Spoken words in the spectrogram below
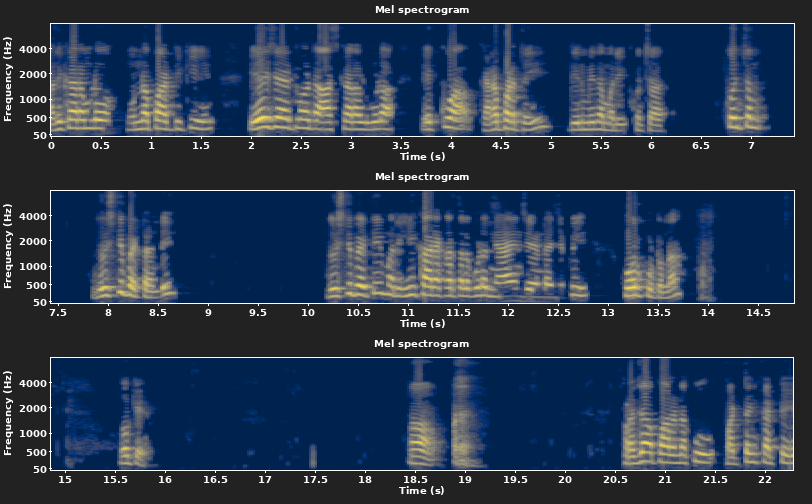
అధికారంలో ఉన్న పార్టీకి వేసేటువంటి ఆస్కారాలు కూడా ఎక్కువ కనపడతాయి. దీని మీద మరి కొంచెం కొంచెం దృష్టి పెట్టండి. దృష్టి పెట్టి మరి ఈ కార్యకర్తలకు కూడా న్యాయం చేయండి అని చెప్పి కోరుకుంటున్నా. ఓకే. ప్రజాపాలనకు పట్టం కట్టే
